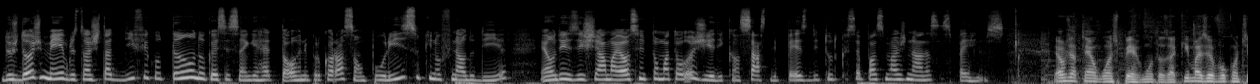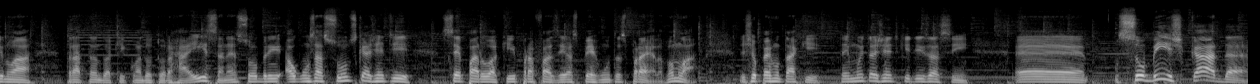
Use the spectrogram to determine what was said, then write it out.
dos dois membros, então a gente está dificultando que esse sangue retorne para o coração. Por isso que no final do dia é onde existe a maior sintomatologia de cansaço, de peso, de tudo que você possa imaginar nessas pernas. Eu já tenho algumas perguntas aqui, mas eu vou continuar tratando aqui com a doutora Raíssa, né, sobre alguns assuntos que a gente separou aqui para fazer as perguntas para ela. Vamos lá. Deixa eu perguntar aqui. Tem muita gente que diz assim: é, subir escada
